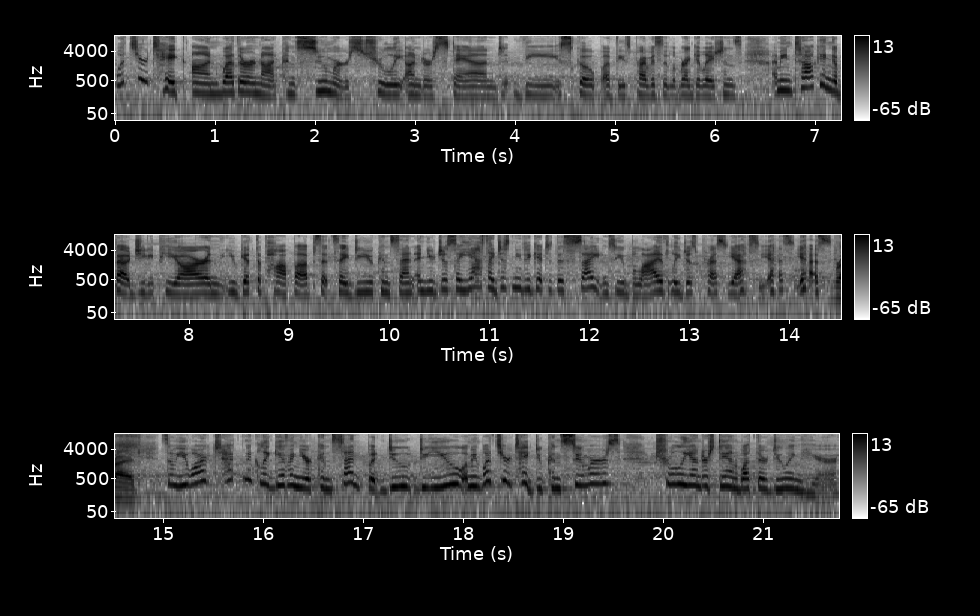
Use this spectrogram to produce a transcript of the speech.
What's your take on whether or not consumers truly understand the scope of these privacy regulations? I mean, talking about GDPR and you get the pop-ups that say, do you consent? And you just say, yes, I just need to get to this site. And so you blithely just press yes, yes, yes. Right. So you are technically giving your consent, but do, do you, I mean, what's your take? Do consumers truly understand what they're doing here?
